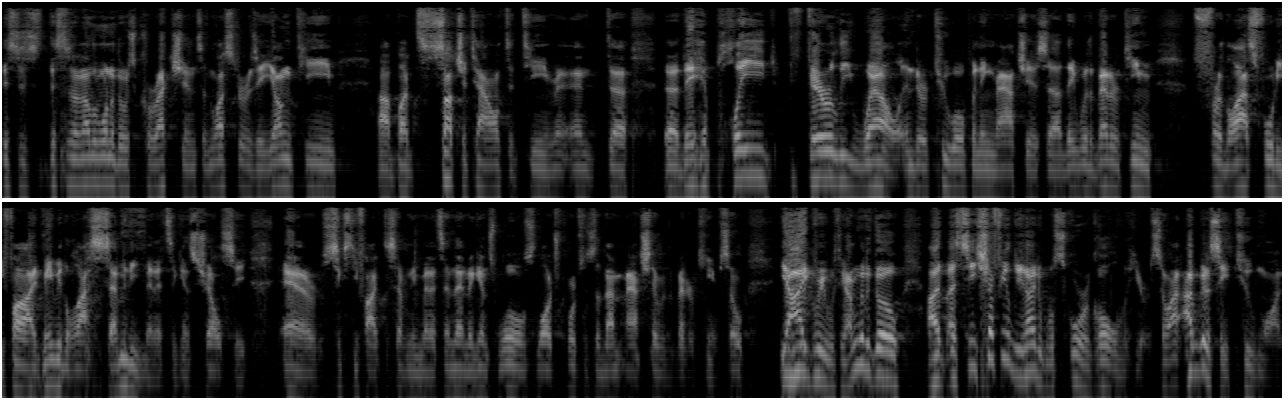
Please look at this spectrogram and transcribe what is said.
this is this is another one of those corrections. And Leicester is a young team. Uh, but such a talented team, and uh, uh, they have played fairly well in their two opening matches. Uh, they were the better team for the last 45, maybe the last 70 minutes against Chelsea, uh, 65 to 70 minutes, and then against Wolves, large portions of that match, they were the better team. So, yeah, I agree with you. I'm going to go. I, I see Sheffield United will score a goal here, so I, I'm going to say two one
